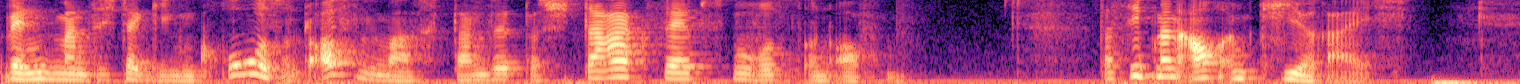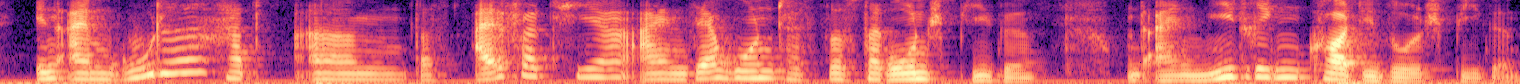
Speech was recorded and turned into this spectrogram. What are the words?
Wenn man sich dagegen groß und offen macht, dann wirkt es stark selbstbewusst und offen. Das sieht man auch im Tierreich. In einem Rudel hat ähm, das Alpha-Tier einen sehr hohen Testosteronspiegel und einen niedrigen Cortisolspiegel.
